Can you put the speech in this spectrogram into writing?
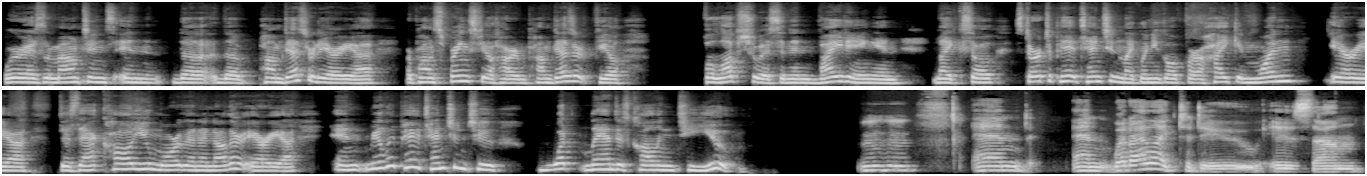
whereas the mountains in the the palm desert area or palm springs feel hard and palm desert feel voluptuous and inviting and like so start to pay attention like when you go for a hike in one area does that call you more than another area and really pay attention to what land is calling to you. Mm-hmm. And and what I like to do is um,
